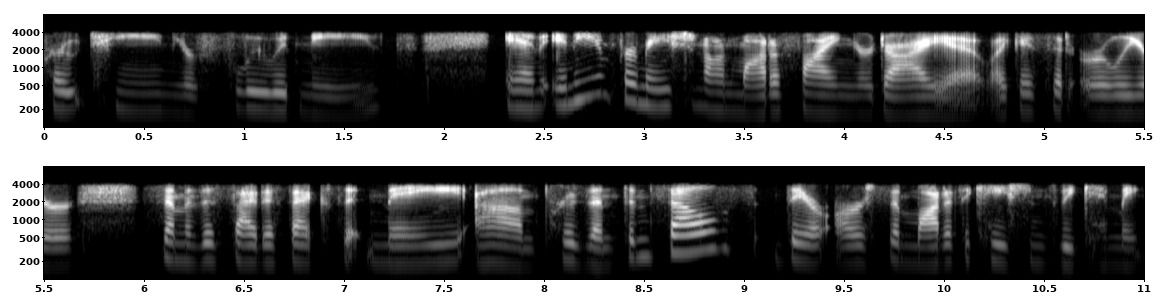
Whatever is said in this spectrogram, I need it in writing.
protein, your fluid needs, and any information on modifying your diet. Like I said earlier, some of the side effects that may um, present themselves, there are some modifications we can make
